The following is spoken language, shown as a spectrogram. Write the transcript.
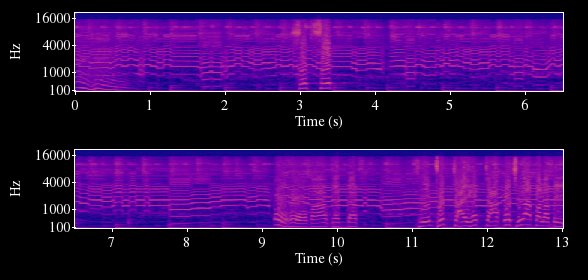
อื้อหือสุดสุดโอ้โห มากันแบบ ทีมชุดใจครับจากวชิระบารมี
